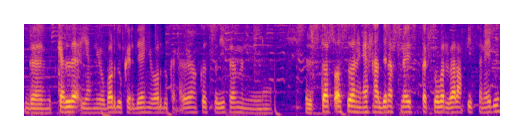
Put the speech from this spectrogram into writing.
بنتكلم يعني وبرده كرداني برده كان قال لنا القصة دي فاهم إن ال staff أصلا يعني إحنا عندنا في نادي 6 أكتوبر اللي بلعب فيه السنة دي.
